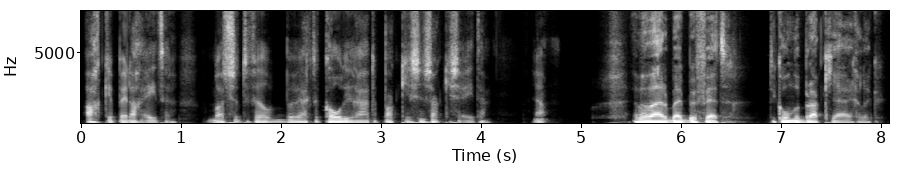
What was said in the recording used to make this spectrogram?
acht keer per dag eten. Omdat ze te veel bewerkte koolhydraten, pakjes en zakjes eten. Ja. En we waren bij het buffet. Die onderbrak je eigenlijk.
